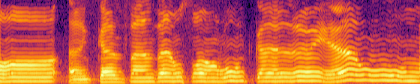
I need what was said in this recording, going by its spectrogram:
غطاءك فبصرك اليوم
